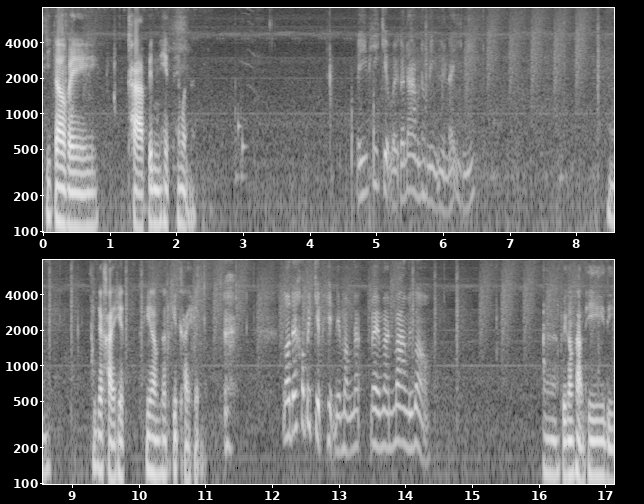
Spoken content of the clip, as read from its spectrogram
ที่จะเอาไปขาเป็นเห็ดให้หมดนะไอยพี่เก็บไว้ก็ได้มันทำอย่างอื่นได้อีกนี่ที่จะขายเห็ดที่ทำธุรกิจขายเห็ด เราได้เข้าไปเก็บเห็ดในบางนะในมันบ้างหรือเปล่าอ่า เป็นคำถามที่ดี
